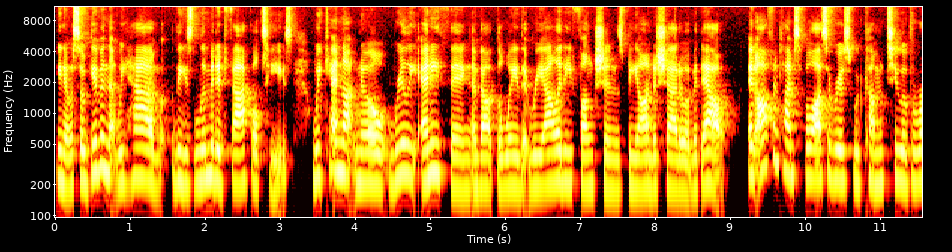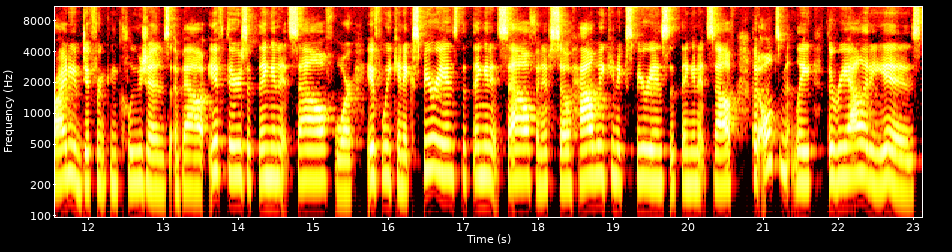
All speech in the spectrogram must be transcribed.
you know so given that we have these limited faculties we cannot know really anything about the way that reality functions beyond a shadow of a doubt and oftentimes philosophers would come to a variety of different conclusions about if there's a thing in itself, or if we can experience the thing in itself, and if so, how we can experience the thing in itself. But ultimately, the reality is,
